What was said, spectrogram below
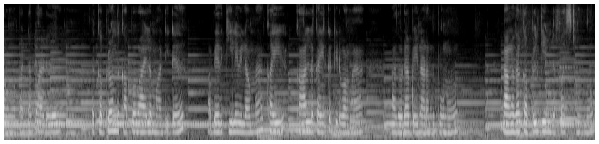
அவங்க பட்டப்பாடு. அதுக்கப்புறம் அந்த கப்பை வாயில் மாட்டிட்டு அப்படியே அது கீழே விழாமல் கை காலில் கயிறு கட்டிடுவாங்க. அதோட அப்படியே நடந்து போனோம் நாங்கள் தான் கப்பல் கேமில் ஃபர்ஸ்ட் வந்தோம்.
